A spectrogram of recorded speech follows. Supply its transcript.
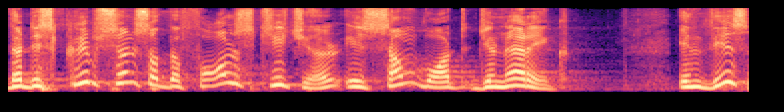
The descriptions of the false teacher is somewhat generic in this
